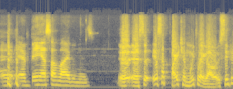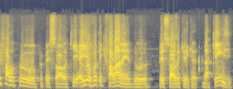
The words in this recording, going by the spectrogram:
É, é, bem essa vibe mesmo. É, essa, essa parte é muito legal. Eu sempre falo pro, pro pessoal aqui, aí eu vou ter que falar, né, do pessoal daquele, da Kenzie.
